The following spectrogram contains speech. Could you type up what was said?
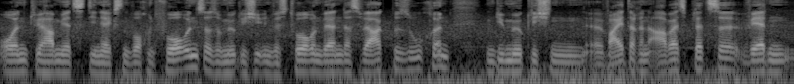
Und wir haben jetzt die nächsten Wochen vor uns, also mögliche Investoren werden das Werk besuchen und die möglichen äh, weiteren Arbeitsplätze werden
